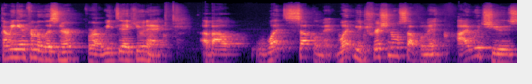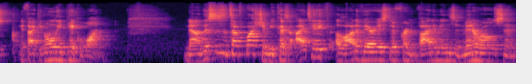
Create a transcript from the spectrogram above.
coming in from a listener for our weekday Q&A about what supplement, what nutritional supplement I would choose if I could only pick one. Now, this is a tough question because I take a lot of various different vitamins and minerals and,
